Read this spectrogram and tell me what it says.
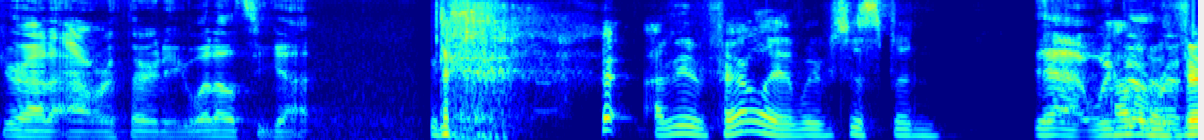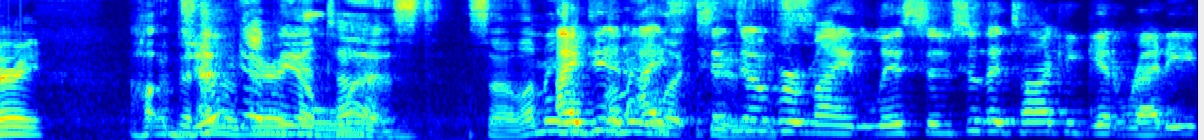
you're at an hour thirty. What else you got? I mean, apparently we've just been Yeah, we've been a ripping- very. Oh, we've been Jim having a gave me a good time. list, so let me. I did. Me I look sent over these. my list so, so that Todd could get ready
